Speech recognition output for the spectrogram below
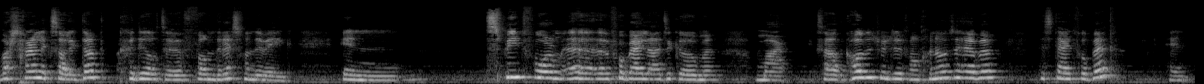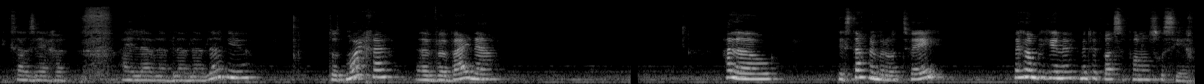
Waarschijnlijk zal ik dat gedeelte van de rest van de week in speedvorm uh, voorbij laten komen. Maar ik, ik hoop dat jullie ervan genoten hebben. Het is tijd voor bed. En ik zou zeggen, I love, love, love, love, you. Tot morgen. Uh, bye Hallo. Dit is dag nummer 2. We gaan beginnen met het wassen van ons gezicht.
